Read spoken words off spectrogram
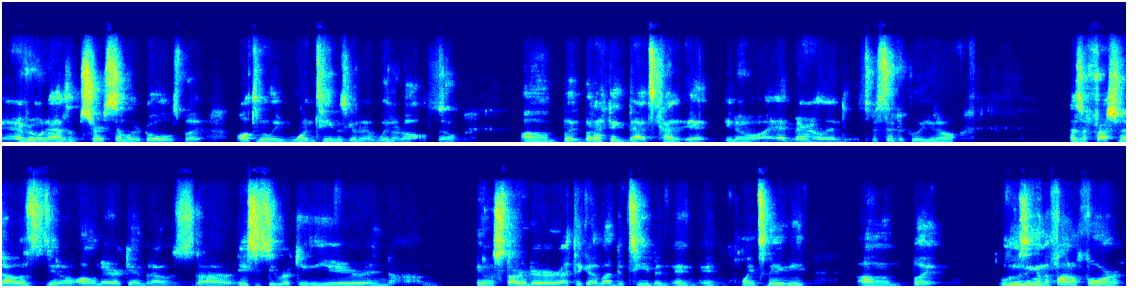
everyone has, I'm sure, similar goals, but ultimately one team is going to win it all. So, um, but but I think that's kind of it. You know, at Maryland specifically, you know, as a freshman, I was you know All American, but I was uh, ACC Rookie of the Year and um, you know starter. I think I led the team in, in, in points maybe, um, but losing in the Final Four,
